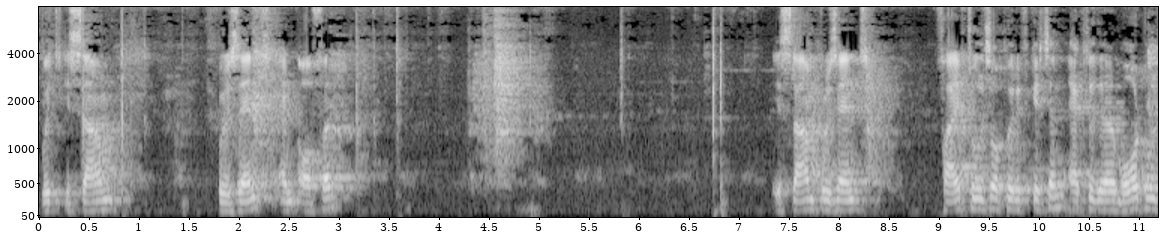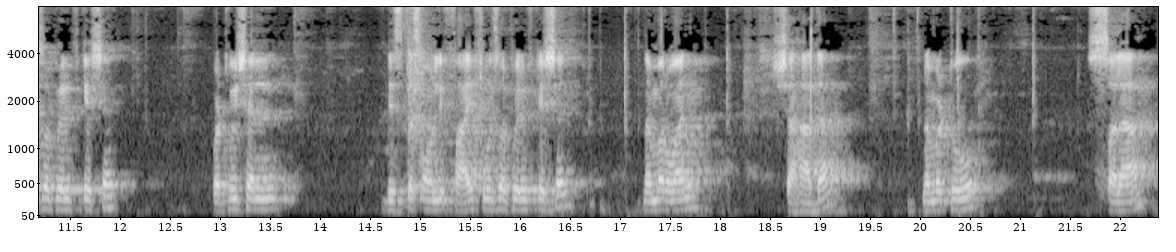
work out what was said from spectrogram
which Islam presents and offer Islam present five tools of purification. Actually, there are more tools of purification, but we shall discuss only five tools of purification. Number one, Shahada. Number two, Salah.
